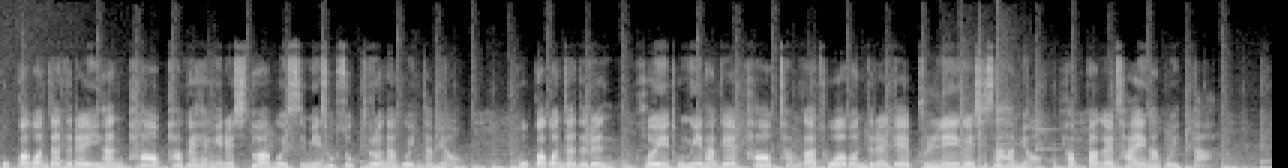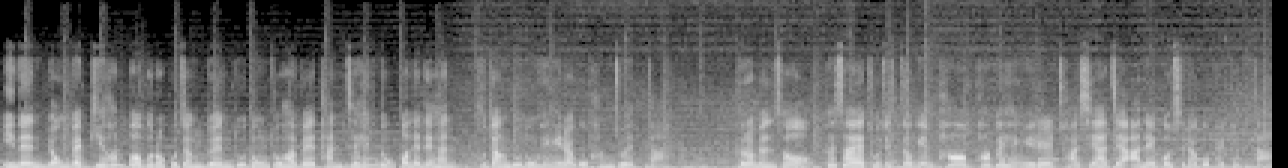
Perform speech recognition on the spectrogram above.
고과권자들에 의한 파업 파괴 행위를 시도하고 있음이 속속 드러나고 있다며 고과권자들은 거의 동일하게 파업 참가 조합원들에게 불이익을 시사하며 협박을 자행하고 있다. 이는 명백히 헌법으로 보장된 노동조합의 단체 행동권에 대한 부당 노동 행위라고 강조했다. 그러면서 회사의 조직적인 파업 파괴 행위를 좌시하지 않을 것이라고 밝혔다.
